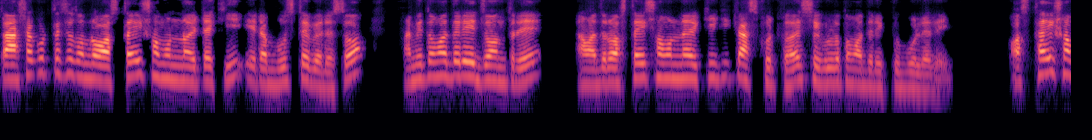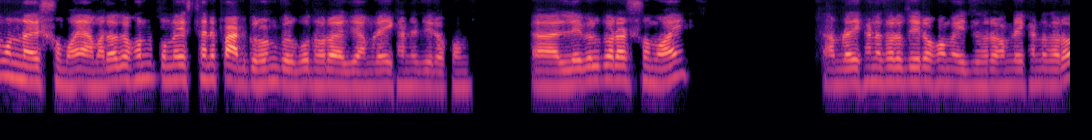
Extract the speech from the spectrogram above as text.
তো আশা করতেছি তোমরা অস্থায়ী সমন্বয়টা কি, এটা বুঝতে পেরেছ। আমি তোমাদের এই যন্ত্রে আমাদের অস্থায়ী সমন্বয়ের কি কি কাজ করতে হয়, সেগুলো তোমাদের একটু বলে দিই। অস্থায়ী সমন্বয়ের সময় আমরা যখন কোনো স্থানে পাঠ গ্রহণ করব, ধরো যে আমরা এখানে যেরকম লেভেল করার সময়, আমরা এখানে ধরো যেরকম, এই ধরো আমরা এখানে ধরো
